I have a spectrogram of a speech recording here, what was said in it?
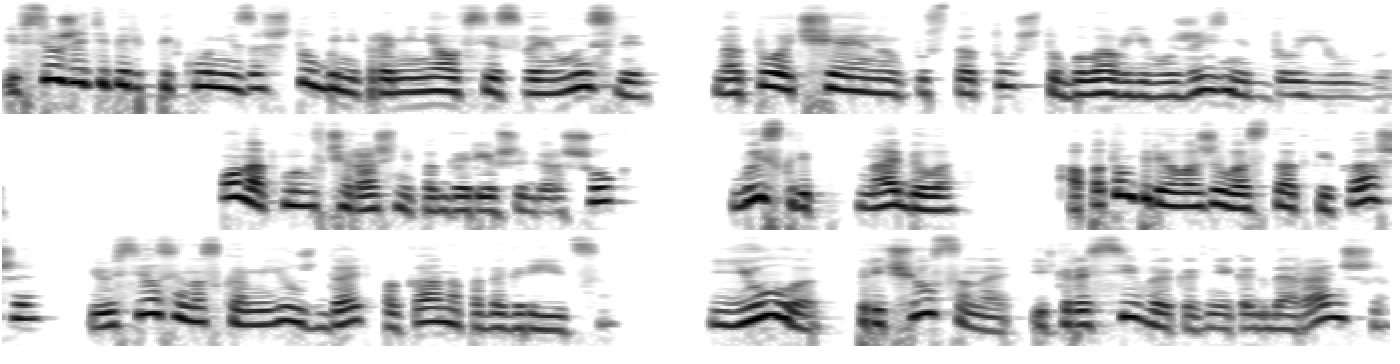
И все же теперь Пико ни за что бы не променял все свои мысли на ту отчаянную пустоту, что была в его жизни до Юллы. Он отмыл вчерашний подгоревший горшок, выскреб набело, а потом переложил остатки каши и уселся на скамью ждать, пока она подогреется. Юла, причесанная и красивая, как никогда раньше,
